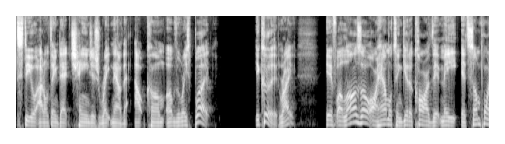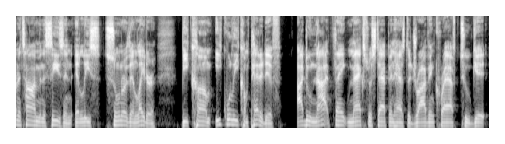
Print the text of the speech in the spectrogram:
Still, I don't think that changes right now the outcome of the race, but it could, right? If Alonso or Hamilton get a car that may, at some point in time in the season, at least sooner than later, become equally competitive, I do not think Max Verstappen has the driving craft to get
